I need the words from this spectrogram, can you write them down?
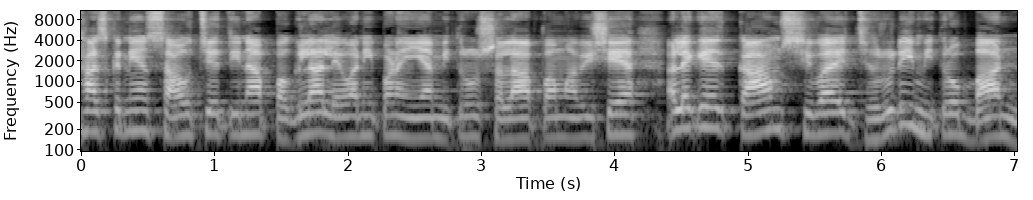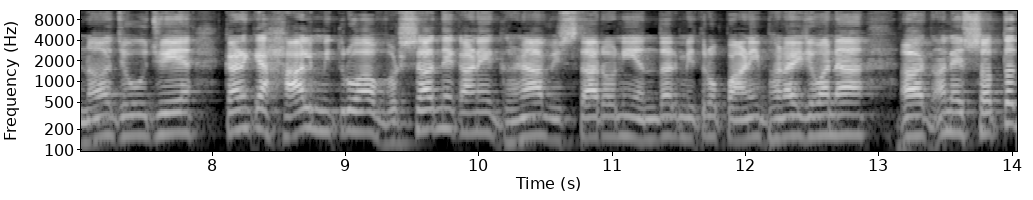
ખાસ કરીને સાવચેતીના પગલાં લેવાની પણ અહીંયા મિત્રો સલાહ આપવામાં આવી છે. એટલે કે કામ સિવાય જરૂરી મિત્રો બહાર ન જવું જોઈએ. કારણ કે હાલ મિત્રો આ વરસાદને કારણે ઘણા વિસ્તારોની અંદર મિત્રો પાણી ભરાઈ જવાના અને સતત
